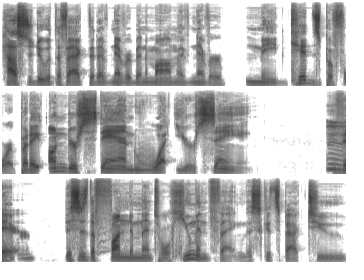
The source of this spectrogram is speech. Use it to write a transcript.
has to do with the fact that I've never been a mom. I've never made kids before, but I understand what you're saying there. Mm. This is the fundamental human thing. This gets back to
